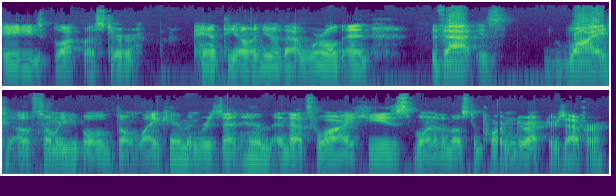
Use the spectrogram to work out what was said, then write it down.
'80s blockbuster pantheon. You know that world, and that is why oh, so many people don't like him and resent him, and that's why he's one of the most important directors ever.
